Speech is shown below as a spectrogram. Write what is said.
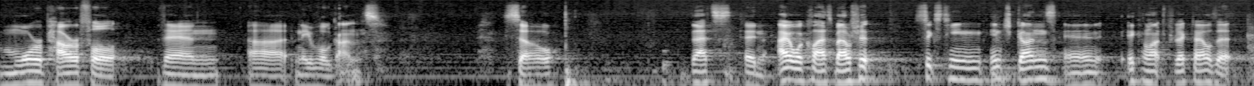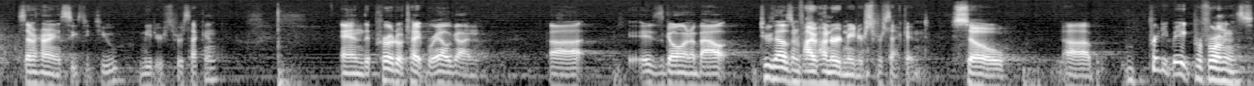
more powerful than uh, naval guns. So that's an Iowa class battleship, 16 inch guns, and it can launch projectiles at 762 meters per second. And the prototype railgun uh, is going about 2,500 meters per second. So, uh, pretty big performance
